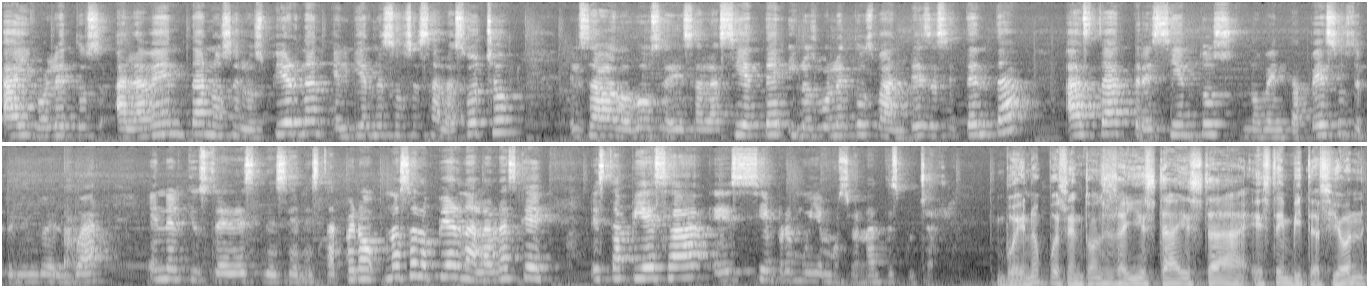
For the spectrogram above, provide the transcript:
Hay boletos a la venta, no se los pierdan. El viernes 11 es a las 8, el sábado 12 es a las 7 y los boletos van desde 70 hasta 390 pesos, dependiendo del lugar en el que ustedes deseen estar. Pero no se lo pierdan, la verdad es que esta pieza es siempre muy emocionante escucharla. Bueno, pues entonces ahí está esta, esta invitación.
